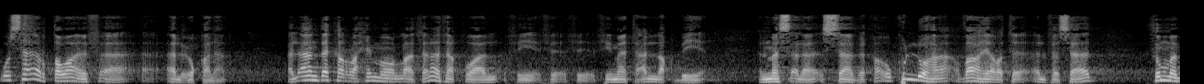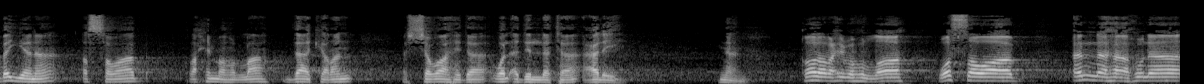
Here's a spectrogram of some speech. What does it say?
وسائر طوائف آه، العقلاء. الآن ذكر رحمه الله ثلاث أقوال في, في, في فيما يتعلق بالمسألة السابقة وكلها ظاهرة الفساد. ثم بين الصواب رحمه الله ذاكرا الشواهد والأدلة عليه. نعم. قال رحمه الله والصواب أنها هنا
